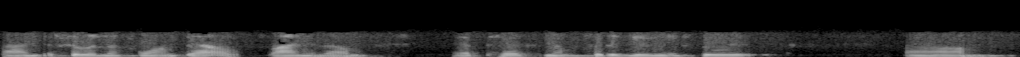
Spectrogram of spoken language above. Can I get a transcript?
sign, filling the forms out, signing them, and passing them to the union steward. Um,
